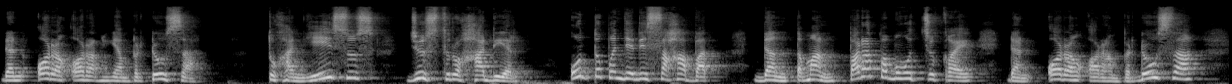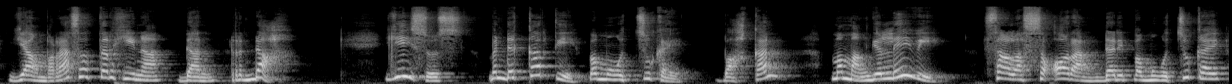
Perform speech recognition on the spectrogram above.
dan orang-orang yang berdosa, Tuhan Yesus justru hadir untuk menjadi sahabat dan teman para pemungut cukai dan orang-orang berdosa yang merasa terhina dan rendah. Yesus mendekati pemungut cukai, bahkan memanggil Lewi, salah seorang dari pemungut cukai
